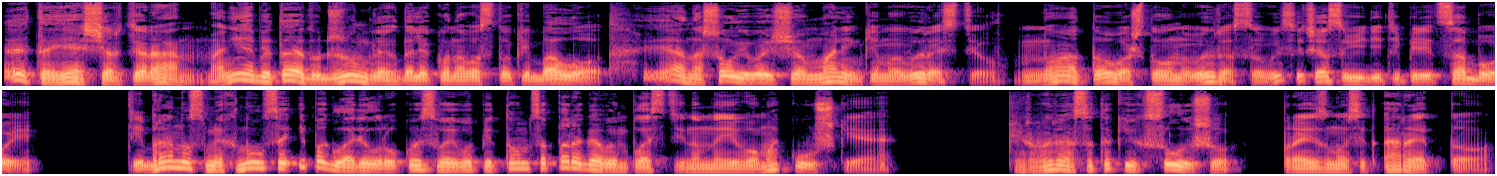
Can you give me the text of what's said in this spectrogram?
«Это ящер-тиран. Они обитают в джунглях далеко на востоке болот. Я нашел его еще маленьким и вырастил. Ну а то, во что он вырос, вы сейчас видите перед собой». Тибран усмехнулся и погладил рукой своего питомца по роговым пластинам на его макушке. «Первый раз о таких слышу», – произносит Аретто.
